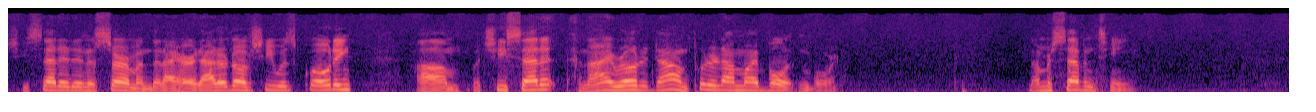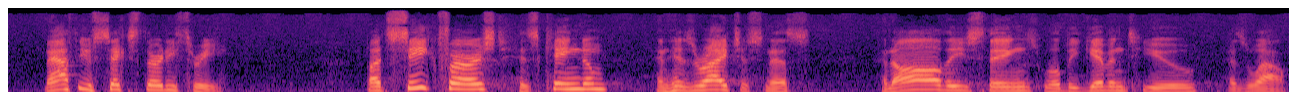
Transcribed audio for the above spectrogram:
She said it in a sermon that I heard. I don't know if she was quoting, um, but she said it, and I wrote it down, put it on my bulletin board. Number 17. Matthew 6:33. But seek first his kingdom and his righteousness, and all these things will be given to you as well.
